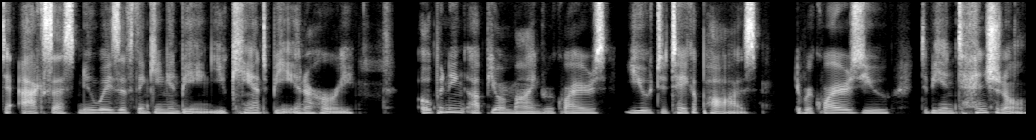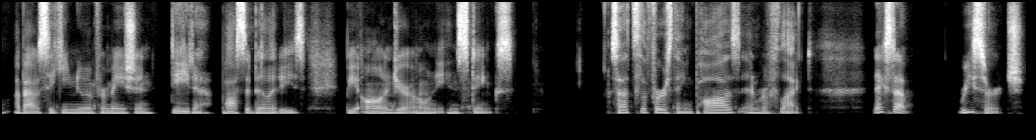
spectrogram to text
to access new ways of thinking and being, you can't be in a hurry. Opening up your mind requires you to take a pause. It requires you to be intentional about seeking new information, data, possibilities beyond your own instincts. So that's the first thing pause and reflect. Next up, research.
